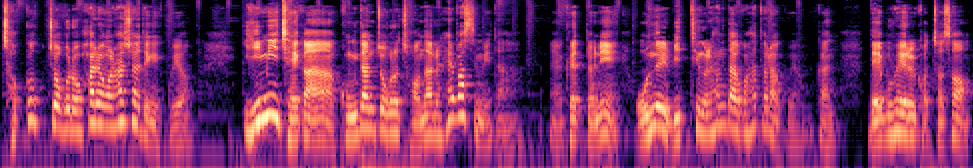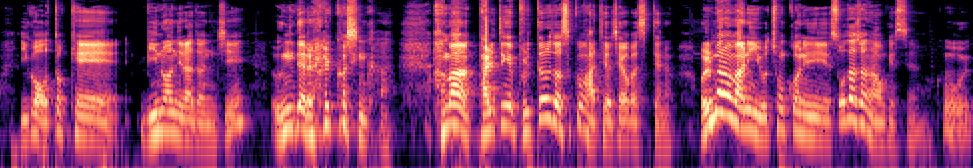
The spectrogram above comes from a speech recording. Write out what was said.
적극적으로 활용을 하셔야 되겠고요. 이미 제가 공단 쪽으로 전화를 해봤습니다. 예, 그랬더니 오늘 미팅을 한다고 하더라고요. 그러니까 내부 회의를 거쳐서 이거 어떻게 민원이라든지 응대를 할 것인가. 아마 발등에 불 떨어졌을 것 같아요. 제가 봤을 때는. 얼마나 많이 요청권이 쏟아져 나오겠어요. 그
